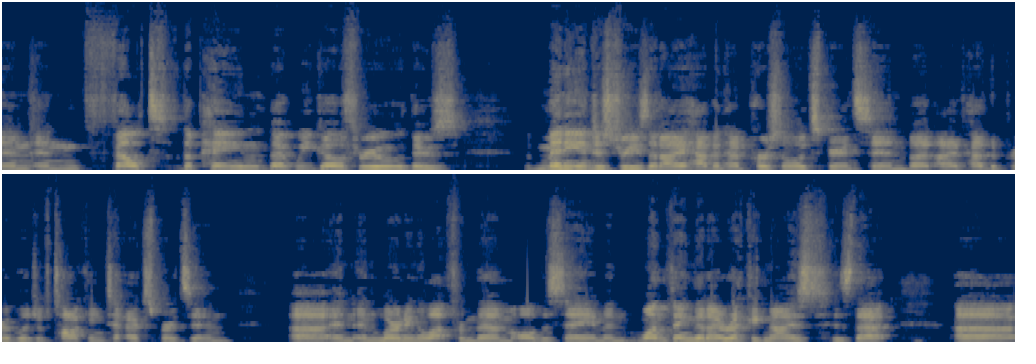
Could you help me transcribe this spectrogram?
and, and felt the pain that we go through. There's many industries that I haven't had personal experience in, but I've had the privilege of talking to experts in uh, and, and learning a lot from them all the same. And one thing that I recognize is that uh,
